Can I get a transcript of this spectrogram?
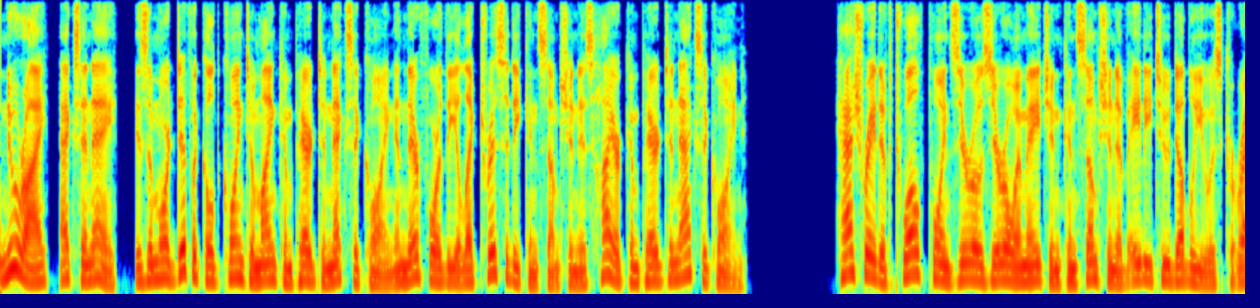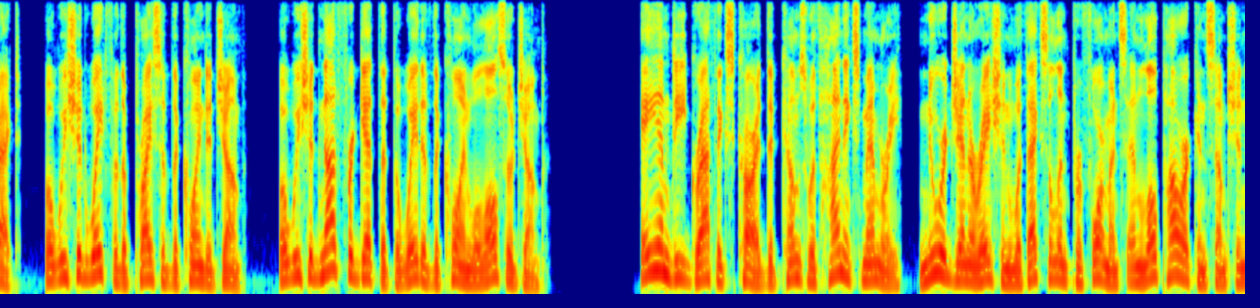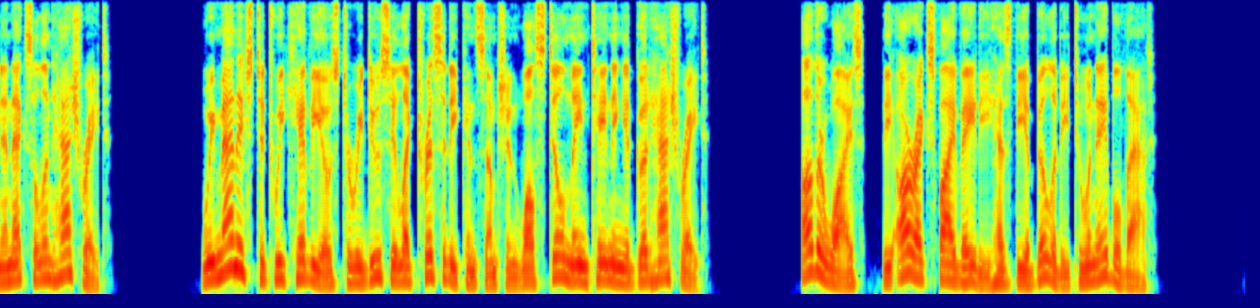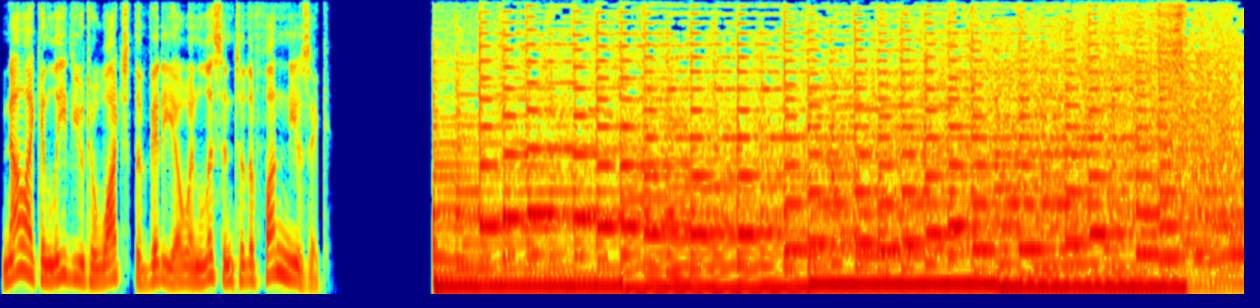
Neurai XNA is a more difficult coin to mine compared to Nexacoin and therefore the electricity consumption is higher compared to Nexacoin. Hash rate of 12.00 mH and consumption of 82 W is correct, but we should wait for the price of the coin to jump, but we should not forget that the weight of the coin will also jump. AMD graphics card that comes with Hynix memory, newer generation with excellent performance and low power consumption and excellent hash rate. We managed to tweak HiveOS to reduce electricity consumption while still maintaining a good hash rate. Otherwise, the RX 580 has the ability to enable that. Now I can leave you to watch the video and listen to the fun music.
